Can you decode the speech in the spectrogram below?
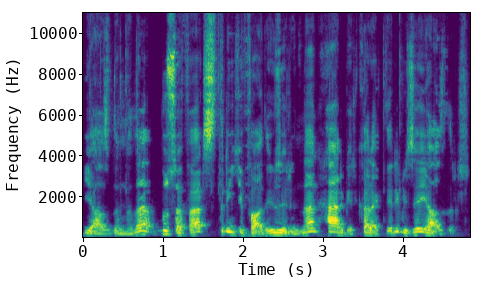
yazdığımda da bu sefer string ifade üzerinden her bir karakteri bize yazdırır.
